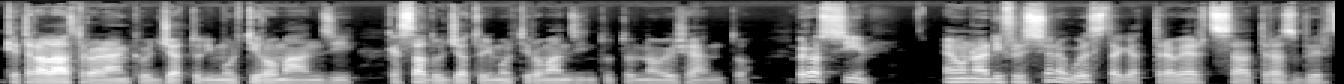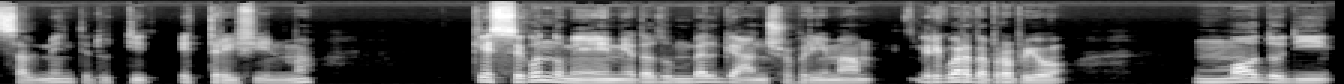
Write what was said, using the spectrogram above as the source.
che tra l'altro era anche oggetto di molti romanzi, che è stato oggetto di molti romanzi in tutto il Novecento. Però sì, è una riflessione questa che attraversa trasversalmente tutti e tre i film, che secondo me mi ha dato un bel gancio prima, riguarda proprio un modo di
